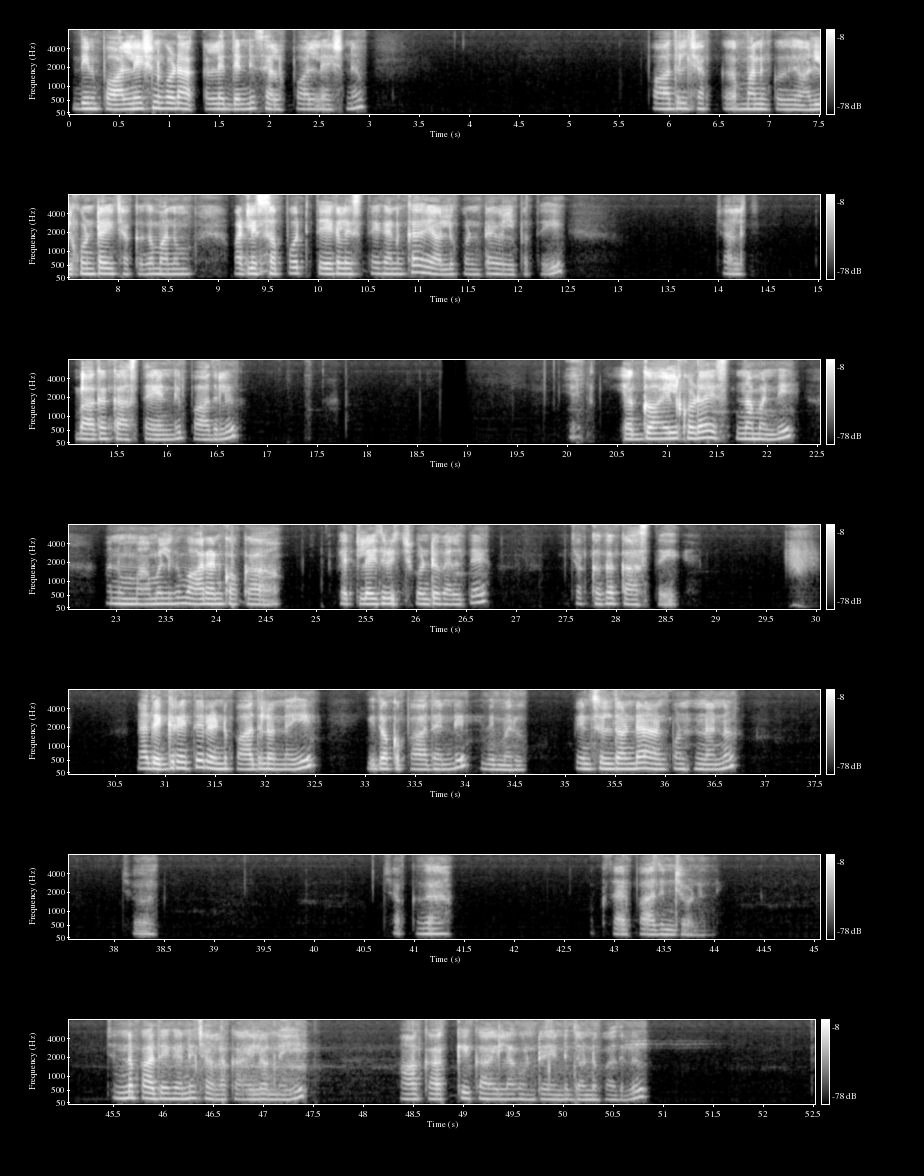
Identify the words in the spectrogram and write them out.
దీని పాలినేషన్ కూడా అక్కర్లేదండి సెల్ఫ్ పాలినేషన్. పాదులు చక్కగా మనకు అల్లుకుంటాయి చక్కగా మనం వాటికి సపోర్ట్ తీగలిస్తే కనుక అవి అల్లుకుంటాయి వెళ్ళిపోతాయి. చాలా బాగా కాస్తాయండి పాదులు. ఎగ్ ఆయిల్ కూడా ఇస్తున్నామండి. మనం మామూలుగా వారానికి ఒక ఫెర్టిలైజర్ ఇచ్చుకుంటూ వెళ్తే చక్కగా కాస్తాయి. నా దగ్గర అయితే రెండు పాదులు ఉన్నాయి ఇది ఒక పాదండి. ఇది మరి పెన్సిల్ దొండ అనుకుంటున్నాను. చూ చక్కగా ఒకసారి పాదని చూడండి. చిన్న పాదే కానీ చాలా కాయలు ఉన్నాయి ఆ కాకి కాయలాగా ఉంటాయండి దొండపాదులు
